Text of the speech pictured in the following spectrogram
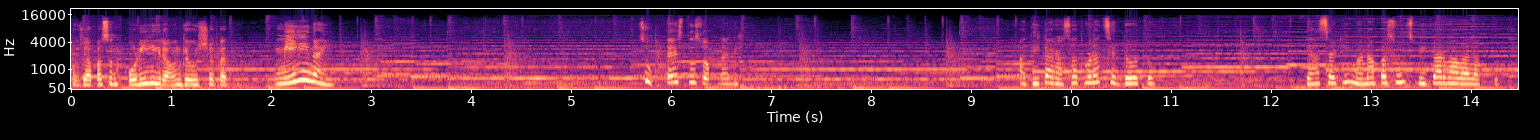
तुझ्यापासून कोणीही राहून घेऊ शकत नाही. मीही नाही. चुकतेस तू स्वप्नाली अधिकार असा सिद्ध होतो. त्यासाठी स्वीकार व्हावा लागतो.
